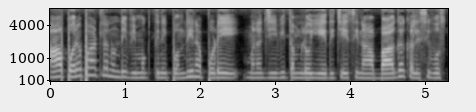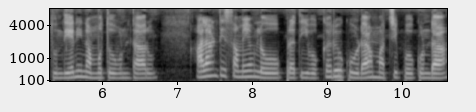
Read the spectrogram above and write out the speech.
ఆ పొరపాట్ల నుండి విముక్తిని పొందినప్పుడే మన జీవితంలో ఏది చేసినా బాగా కలిసి వస్తుంది అని నమ్ముతూ ఉంటారు. అలాంటి సమయంలో ప్రతి ఒక్కరూ కూడా మర్చిపోకుండా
